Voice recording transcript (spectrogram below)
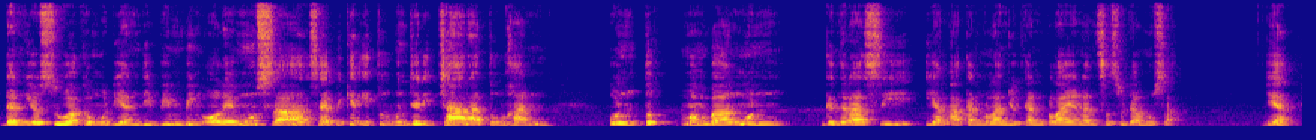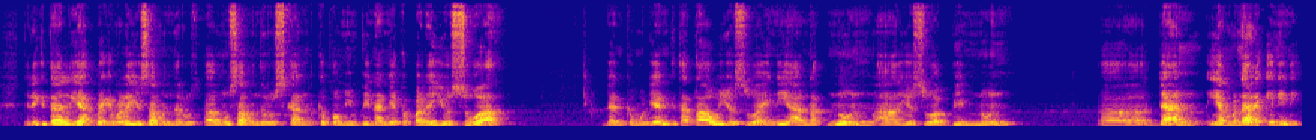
dan Yosua kemudian dibimbing oleh Musa, saya pikir itu menjadi cara Tuhan untuk membangun generasi yang akan melanjutkan pelayanan sesudah Musa. Ya. Jadi kita lihat bagaimana Musa, menerus, uh, Musa meneruskan kepemimpinannya kepada Yosua dan kemudian kita tahu Yosua ini anak Nun, uh, Yosua bin Nun Eh, dan yang menarik ini nih,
